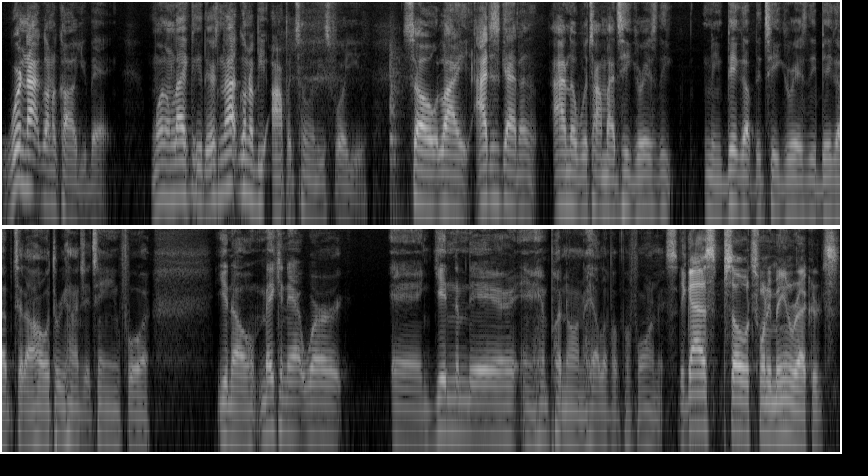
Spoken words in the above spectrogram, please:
we're not gonna call you back. More than likely, there's not gonna be opportunities for you. So like, I just gotta. I know we're talking about Tee Grizzley. I mean, big up to Tee Grizzley. Big up to the whole 300 team for, you know, making that work and getting them there and him putting on a hell of a performance. the guys sold 20 million records.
